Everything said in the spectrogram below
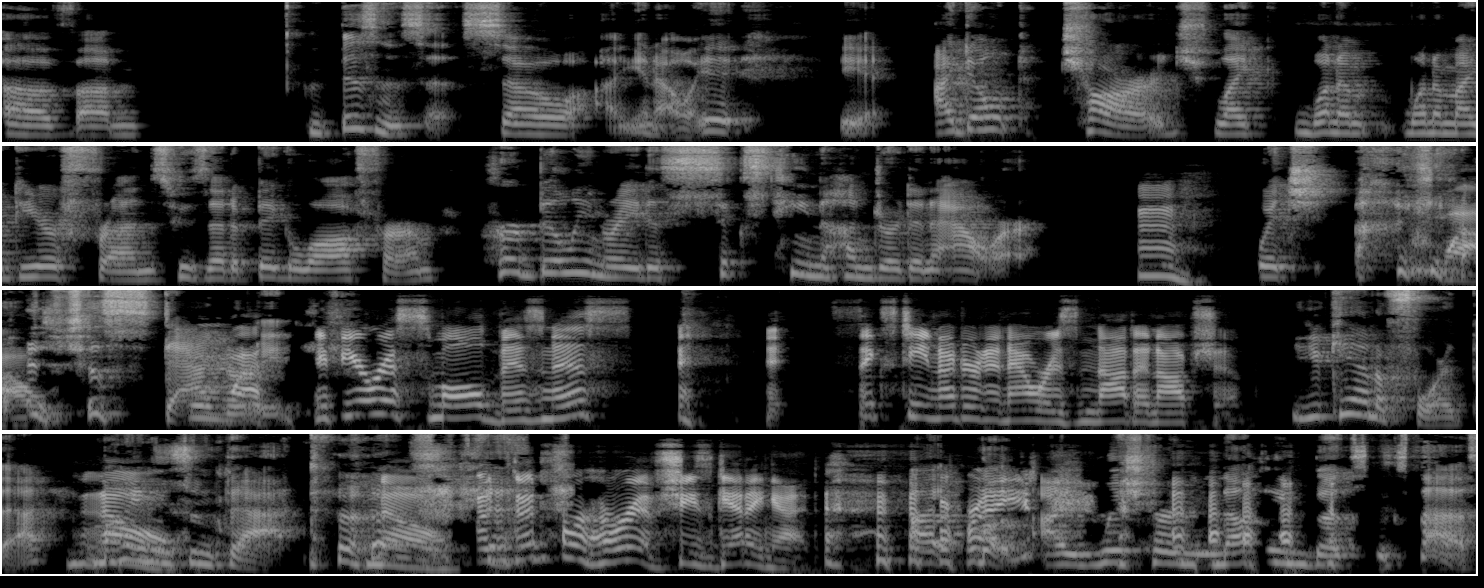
of um, businesses. So, uh, you know, it, it, I don't charge like one of one of my dear friends who's at a big law firm. Her billing rate is sixteen hundred an hour. Which wow. know, is just staggering. Wow. If you're a small business, sixteen hundred an hour is not an option. You can't afford that. No, Mine isn't that. no, but good for her if she's getting it. I, right? Look, I wish her nothing but success,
